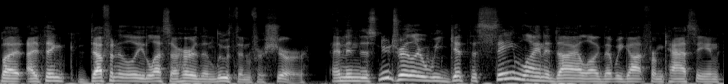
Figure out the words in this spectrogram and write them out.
But I think definitely less of her than Luthen for sure. And in this new trailer, we get the same line of dialogue that we got from Cassian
